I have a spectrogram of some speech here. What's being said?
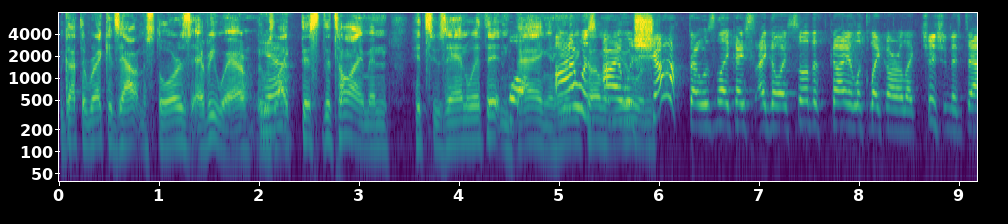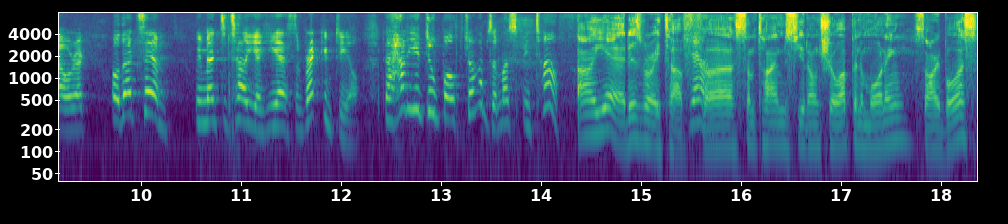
we got the records out in the stores everywhere, it was like, this the time. And hit Suzanne with it, and well, bang, and here I we was, come. I was and... shocked. I was like, I, I go, I saw this guy look like our electrician at Tower Oh, that's him. We meant to tell you he has a record deal. Now, how do you do both jobs? It must be tough. Uh, yeah, it is very tough. Yeah. Uh, sometimes you don't show up in the morning. Sorry, boss.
